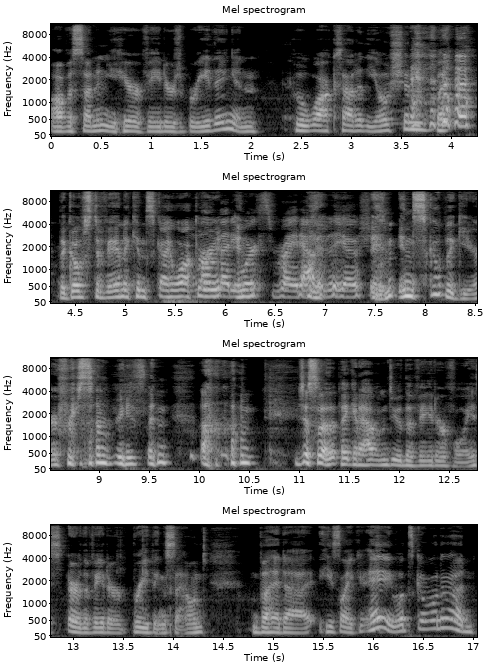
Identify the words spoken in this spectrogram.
all of a sudden you hear Vader's breathing, and who walks out of the ocean? But the ghost of Anakin Skywalker. Love that he in- works right out of the ocean. in, in scuba gear for some reason, um, just so that they could have him do the Vader voice or the Vader breathing sound. But uh, he's like, "Hey, what's going on?"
